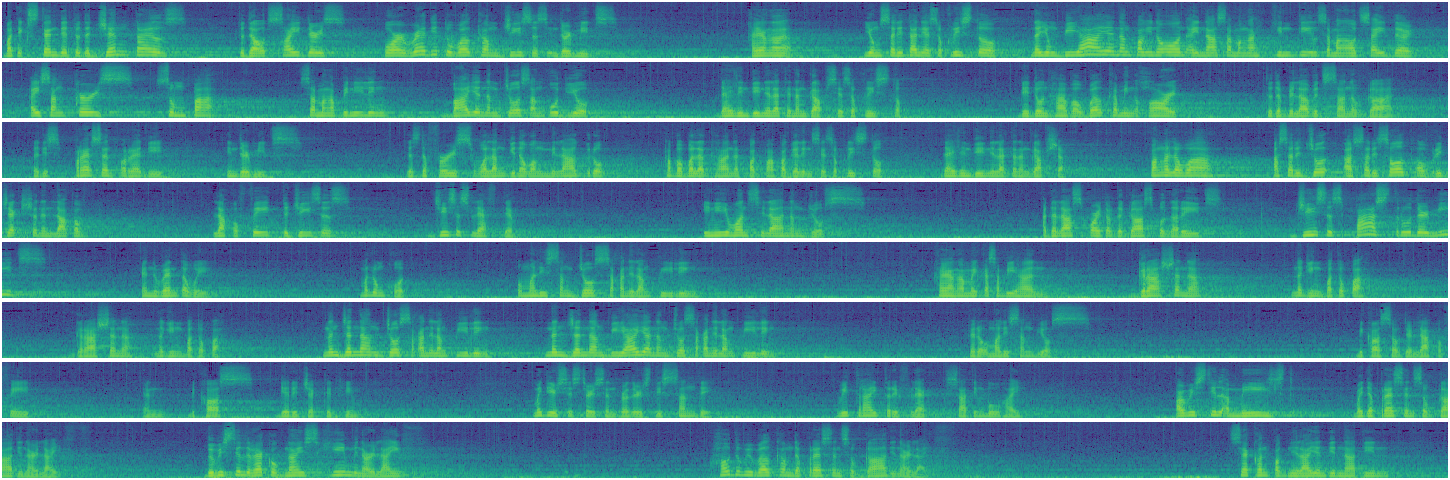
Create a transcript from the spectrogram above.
but extended to the Gentiles, to the outsiders who are ready to welcome Jesus in their midst. Kaya nga, yung salita ni Yeso Kristo na yung biyaya ng Panginoon ay nasa mga hintil, sa mga outsider, ay isang curse, sumpa sa mga piniling bayan ng Diyos, ang Hudyo, dahil hindi nila tinanggap si Yeso Kristo. They don't have a welcoming heart to the beloved Son of God that is present already in their midst. That's the first, walang ginawang milagro, kababalaghan at pagpapagaling Yeso Kristo dahil hindi nila tananggap siya. Pangalawa, as a, as a result of rejection and lack of lack of faith to Jesus, Jesus left them. Iniwan sila ng Diyos. At the last part of the gospel narrates, Jesus passed through their midst and went away. Malungkot umalis ang Diyos sa kanilang piling. Kaya nga may kasabihan, grasya na, naging bato pa. Grasya na, naging bato pa. Nandyan na ang Diyos sa kanilang piling. nandyan na ang biyaya ng Diyos sa kanilang piling. Pero umalis ang Diyos because of their lack of faith and because they rejected Him. My dear sisters and brothers, this Sunday, we try to reflect sa ating buhay. Are we still amazed by the presence of God in our life? Do we still recognize Him in our life? How do we welcome the presence of God in our life? Second, pagnilayan din natin,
